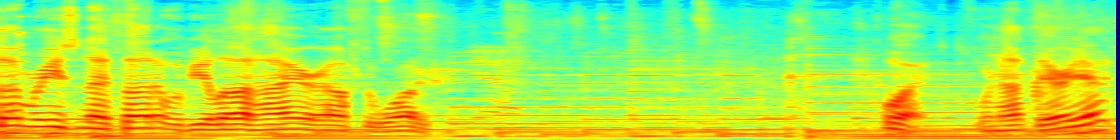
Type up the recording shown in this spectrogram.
some reason I thought it would be a lot higher off the water. What? We're not there yet?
